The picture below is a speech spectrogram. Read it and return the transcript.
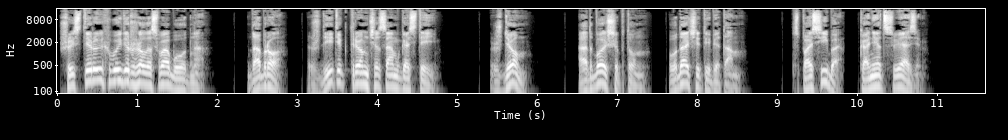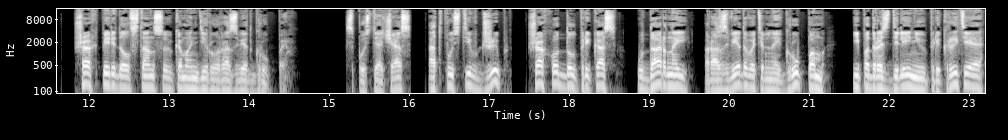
Шестерых выдержала свободно. Добро. Ждите к трем часам гостей. Ждем. Отбой, Шептун. Удачи тебе там. Спасибо. Конец связи. Шах передал станцию командиру разведгруппы. Спустя час, отпустив джип, Шах отдал приказ ударной, разведывательной группам и подразделению прикрытия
